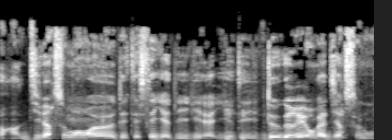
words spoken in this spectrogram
Euh, Enfin, diversement euh, détestés. Il y, a des, il, y a, il y a des degrés, on va dire, selon,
